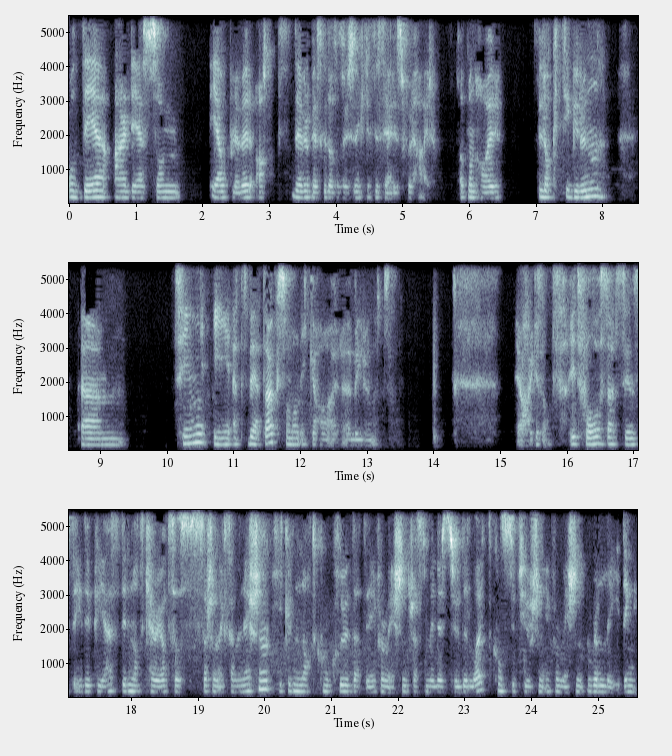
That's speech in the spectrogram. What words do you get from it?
og det er det som jeg opplever at det europeiske datatilsynet kritiseres for her. At man har lagt til grunn um, ting i et vedtak som man ikke har eh, begrunnet. Ja, ikke sant. It follows that since the EDPS did not carry out such an examination, he could not conclude that the information transmitted to Deloitte constitution information relating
